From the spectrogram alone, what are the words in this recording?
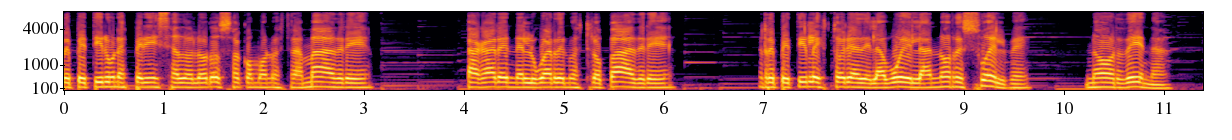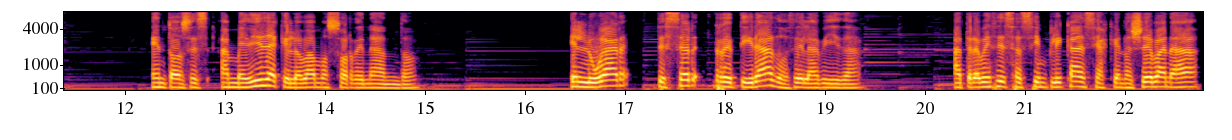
repetir una experiencia dolorosa como nuestra madre, pagar en el lugar de nuestro padre, repetir la historia de la abuela, no resuelve, no ordena. Entonces, a medida que lo vamos ordenando, en lugar de ser retirados de la vida, a través de esas implicancias que nos llevan a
